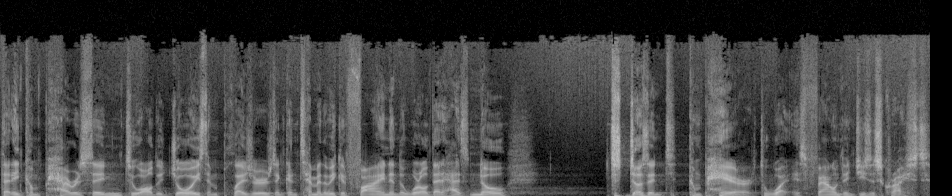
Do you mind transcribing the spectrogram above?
That in comparison to all the joys and pleasures and contentment that we can find in the world that has no, just doesn't compare to what is found in Jesus Christ.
